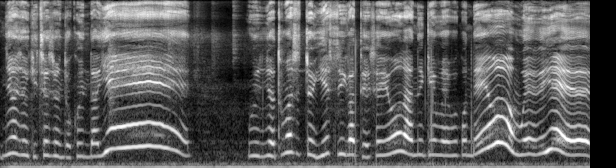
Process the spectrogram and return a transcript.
안녕하세요. 기차전 덕후입니다. 예! 오늘은요 토마스죠 ESE가 되세요? 라는 게임 해볼 건데요. 왜 예.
